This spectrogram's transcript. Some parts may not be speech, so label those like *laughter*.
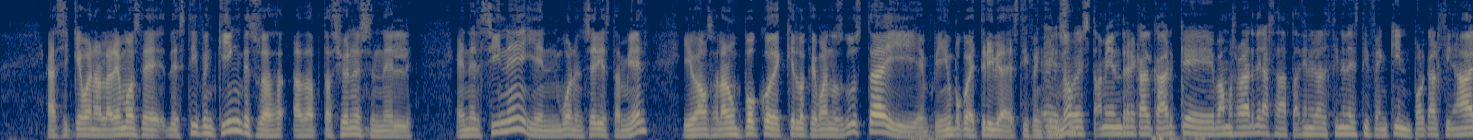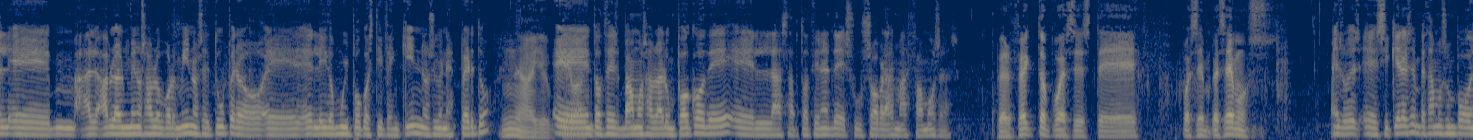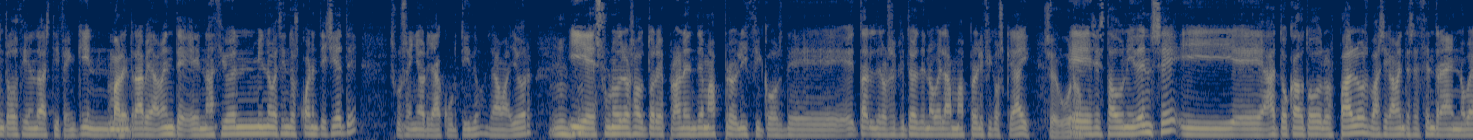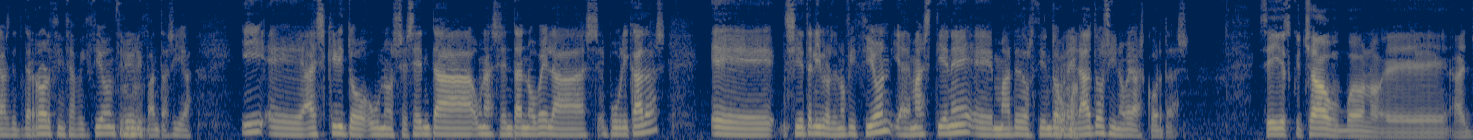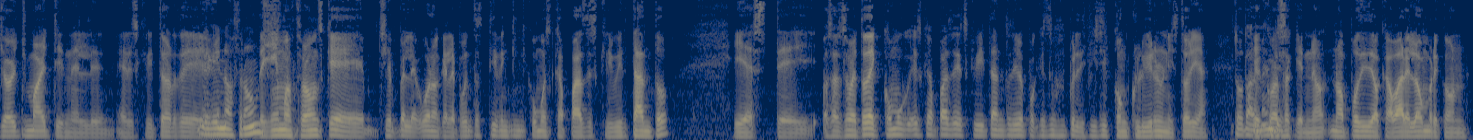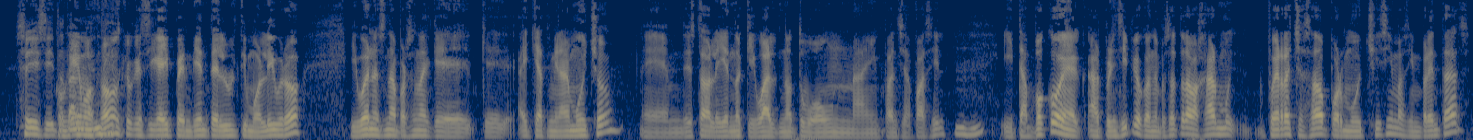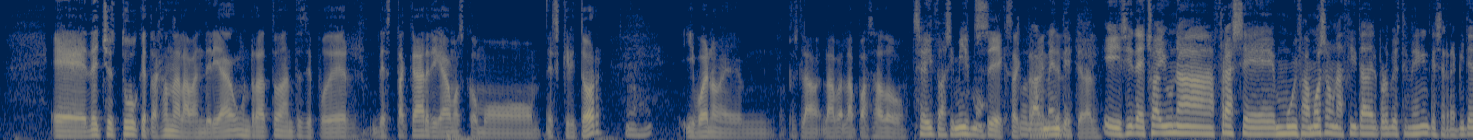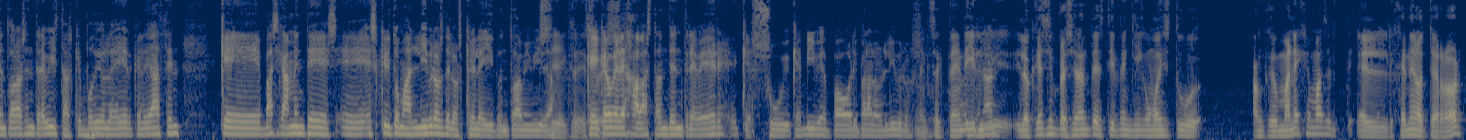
Así que bueno, hablaremos de, de Stephen King, de sus adaptaciones en el, en el cine y en, bueno, en series también. Y vamos a hablar un poco de qué es lo que más nos gusta y, en fin, un poco de trivia de Stephen King, Eso ¿no? es, también recalcar que vamos a hablar de las adaptaciones al cine de Stephen King, porque al final, eh, al- hablo al menos hablo por mí, no sé tú, pero eh, he leído muy poco Stephen King, no soy un experto. No, yo- Eh, entonces vamos a hablar un poco de eh, las adaptaciones de sus obras más famosas. Perfecto, pues este, pues empecemos. Eso es, eh, si quieres empezamos un poco introduciendo a Stephen King Vale. rápidamente. Eh, nació en 1947, es un señor ya curtido, ya mayor, y es uno de los autores probablemente más prolíficos de, eh, de los escritores de novelas más prolíficos que hay. Seguro. Es estadounidense y eh, ha tocado todos los palos, básicamente se centra en novelas de terror, ciencia ficción, thriller y fantasía. Y ha escrito unos 60, unas 60 novelas publicadas, siete libros de no ficción y además tiene más de 200 Toma. relatos y novelas cortas. Sí, yo he escuchado, bueno, eh, a George Martin, el, el escritor de, De Game of Thrones. de Game of Thrones, que siempre le, bueno, que le pregunta a Stephen King cómo es capaz de escribir tanto. Y este, o sea, sobre todo de cómo es capaz de escribir tanto libro, porque es súper difícil concluir una historia. Totalmente. Qué cosa que no, no ha podido acabar el hombre con, Sí, sí, con Game of. Thrones. Creo que sigue ahí pendiente el último libro. Y bueno, es una persona que, que hay que admirar mucho. Eh, he estado leyendo que igual no tuvo una infancia fácil. Ujú. Y tampoco eh, al principio, cuando empezó a trabajar, muy- fue rechazado por muchísimas imprentas. Eh, de hecho, estuvo que trabajar en una lavandería un rato antes de poder destacar, digamos, como escritor. Ujú. Y bueno, eh, pues la, la- la ha pasado... Se hizo a sí mismo. Sí, exactamente, Totalmente. literal. Y sí, de hecho hay una frase muy famosa, una cita del propio Stephen King que se repite en todas las entrevistas que he podido leer que le hacen, que básicamente es, eh, he escrito más libros de los que he leído en toda mi vida. Sí, que creo es. que deja bastante entrever que, su, que vive por y para los libros. Exactamente. Y, lo que es impresionante de Stephen King, como dices tú, aunque maneje más el, el género terror,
